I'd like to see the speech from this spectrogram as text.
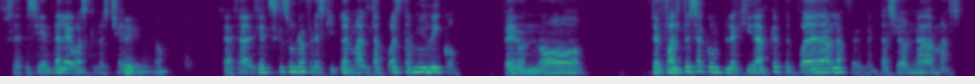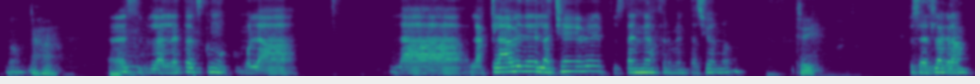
se siente a leguas que no es chévere, ¿no? O sea, sientes que es un refresquito de malta, puede estar muy rico, pero no, te falta esa complejidad que te puede dar la fermentación nada más, ¿no? Ajá. Es, la neta es como, como la, la, la clave de la cheve pues, está en la fermentación, ¿no? Sí. O sea, es la gran,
